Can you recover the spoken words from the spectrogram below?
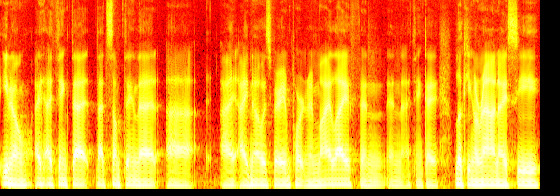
you know, I, I, think that that's something that uh, I, I, know is very important in my life. And, and I think I, looking around, I see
